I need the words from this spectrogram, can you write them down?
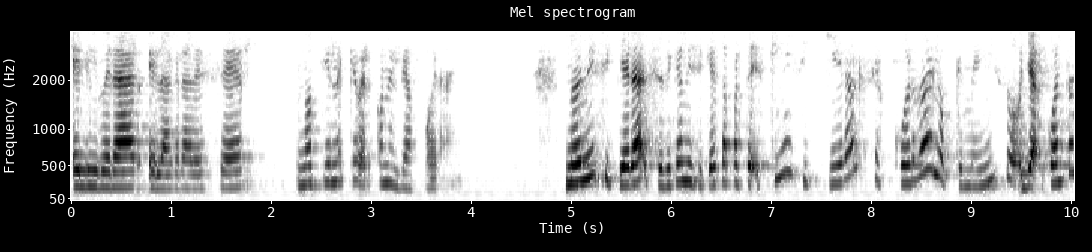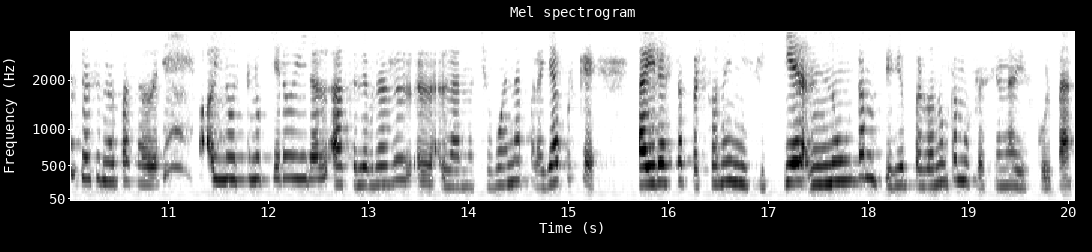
el liberar, el agradecer, no tiene que ver con el de afuera. ¿eh? no es ni siquiera, se diga ni siquiera esta parte, es que ni siquiera se acuerda de lo que me hizo. Ya, ¿cuántas veces me ha pasado de, ay, no, es que no quiero ir a, celebrar la, Nochebuena para allá porque va a ir esta persona y ni siquiera, nunca me pidió perdón, nunca me ofreció una disculpa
